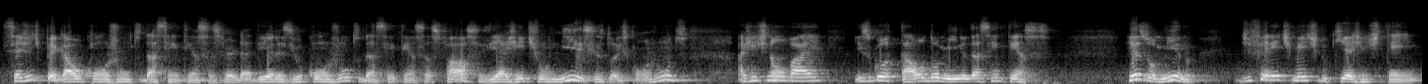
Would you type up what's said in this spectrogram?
se a gente pegar o conjunto das sentenças verdadeiras e o conjunto das sentenças falsas e a gente unir esses dois conjuntos, a gente não vai esgotar o domínio das sentenças. Resumindo, diferentemente do que a gente tem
